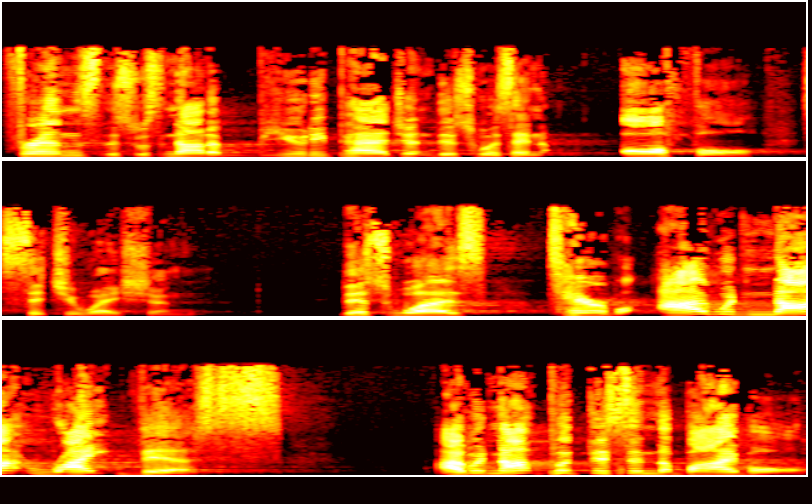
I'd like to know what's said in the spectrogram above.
Friends this was not a beauty pageant. This was an awful situation this was terrible. I would not write this. I would not put this in the Bible.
